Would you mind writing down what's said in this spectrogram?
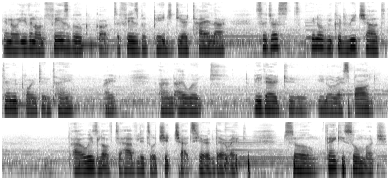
You know, even on Facebook, got the Facebook page, Dear Tyler. So just, you know, we could reach out at any point in time, right? And I would be there to, you know, respond. I always love to have little chit chats here and there, right? So thank you so much.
